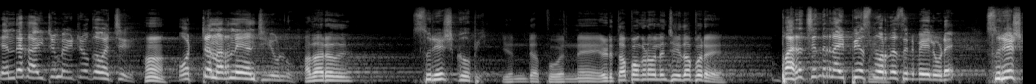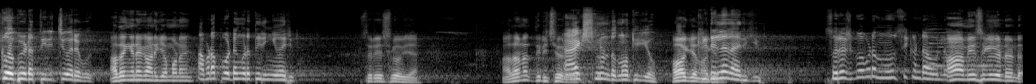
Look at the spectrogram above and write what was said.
എന്റെ ഹൈറ്റും വെയിറ്റും ഒക്കെ വെച്ച് ഒറ്റ നടനെ ഞാൻ ചെയ്യുള്ളൂ. അതാരത്? സുരേഷ് ഗോപി. എന്റെ പൊന്നെ. എടുത്താ പോകണ വല്ലതും ചെയ്താ പോരെ? ഭരചന്ദ്രൻ ഐ പി എസ് എന്ന് പറഞ്ഞ സിനിമയിലൂടെ സുരേഷ് ഗോപിയുടെ തിരിച്ചുവരവ്. അതെങ്ങനെ കാണിക്കാൻ പോണേ? അവിടെ പോയിട്ട് കൂടെ തിരിഞ്ഞു വരും. സുരേഷ് ഗോപിയാ? അതാണ് തിരിച്ചു ആക്ഷൻ ഉണ്ട് നോക്കിക്കോ. കിടിലനായിരിക്കും. സുരേഷ് ഗോപിയുടെ മ്യൂസിക് ഉണ്ടാവില്ല ആ മ്യൂസിക് കിട്ടുന്നുണ്ട്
